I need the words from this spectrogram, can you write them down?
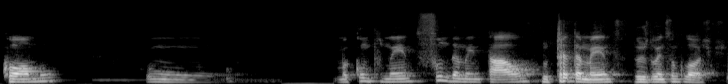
como um, uma componente fundamental no tratamento dos doentes oncológicos.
